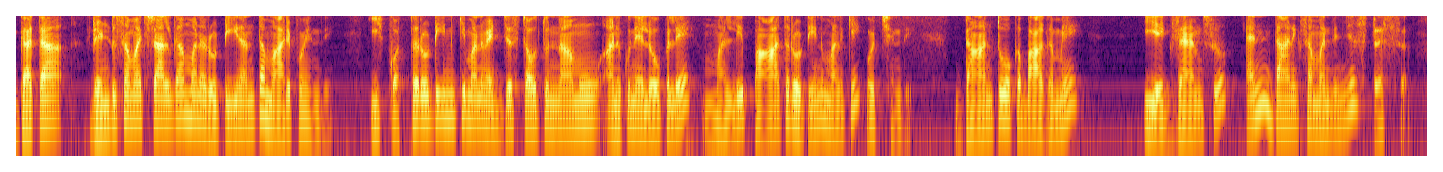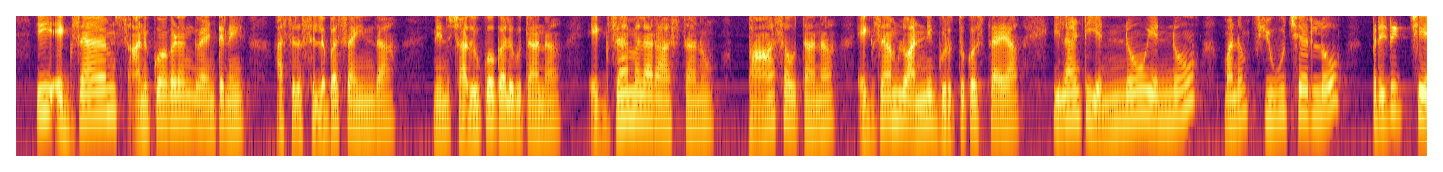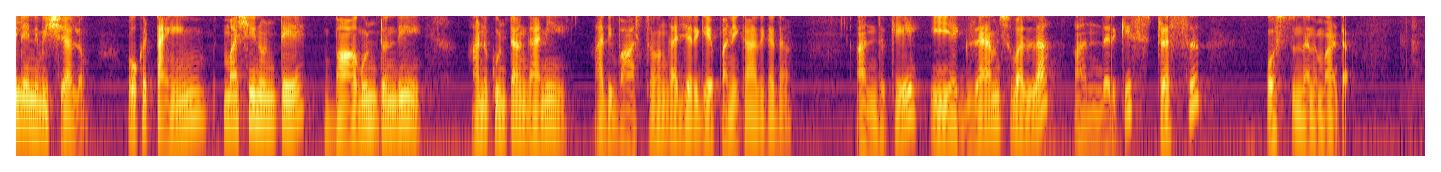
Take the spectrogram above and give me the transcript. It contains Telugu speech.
గత రెండు సంవత్సరాలుగా మన రొటీన్ అంతా మారిపోయింది. ఈ కొత్త రొటీన్కి మనం అడ్జస్ట్ అవుతున్నాము అనుకునే లోపలే మళ్ళీ పాత రొటీన్ మనకి వచ్చింది. దాంతో ఒక భాగమే ఈ ఎగ్జామ్స్ అండ్ దానికి సంబంధించిన స్ట్రెస్ ఈ ఎగ్జామ్స్ అనుకోవడం వెంటనే అసలు సిలబస్ అయిందా? నేను చదువుకోగలుగుతానా? ఎగ్జామ్ ఎలా రాస్తాను? పాస్ అవుతానా? ఎగ్జామ్లో అన్నీ గుర్తుకొస్తాయా? ఇలాంటి ఎన్నో ఎన్నో మనం ఫ్యూచర్లో ప్రిడిక్ట్ చేయలేని విషయాలు. ఒక టైం మషిన్ ఉంటే బాగుంటుంది అనుకుంటాం కానీ అది వాస్తవంగా జరిగే పని కాదు కదా. అందుకే ఈ ఎగ్జామ్స్ వల్ల అందరికీ స్ట్రెస్ వస్తుందన్నమాట.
